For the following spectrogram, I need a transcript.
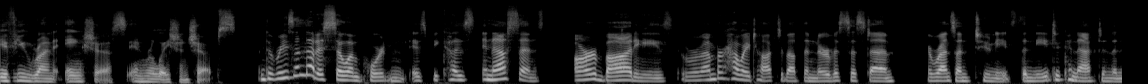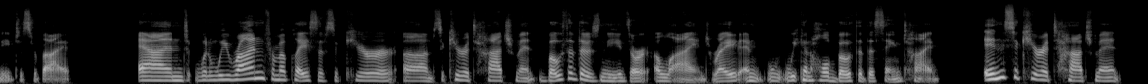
if you run anxious in relationships. The reason that is so important is because, in essence, our bodies remember how I talked about the nervous system? It runs on two needs the need to connect and the need to survive. And when we run from a place of secure, um, secure attachment, both of those needs are aligned, right? And we can hold both at the same time. Insecure attachment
